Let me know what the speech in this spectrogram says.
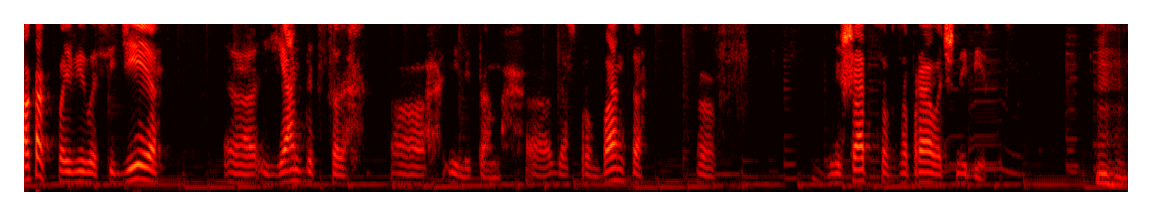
а как появилась идея э, Яндекса э, или там э, Газпромбанка э, вмешаться в заправочный бизнес? Угу.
